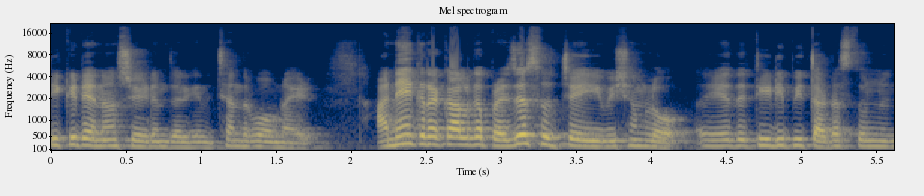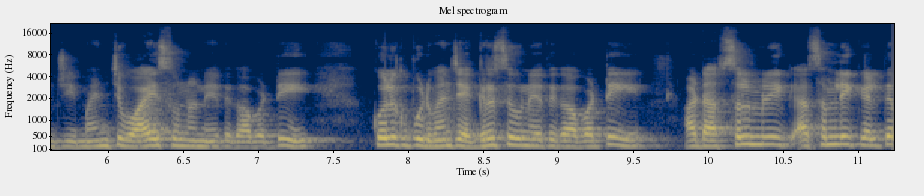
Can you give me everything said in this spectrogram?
టికెట్ అనౌన్స్ చేయడం జరిగింది చంద్రబాబు నాయుడు. అనేక రకాలుగా ప్రెజర్స్ వచ్చాయి ఈ విషయంలో. ఏదో టీడీపీ తటస్థుల నుంచి మంచి వాయిస్ ఉన్న నేత కాబట్టి కొలికపూడి మంచి అగ్రెసివ్ నేత కాబట్టి అటు అసెంబ్లీ అసెంబ్లీకి వెళ్తే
